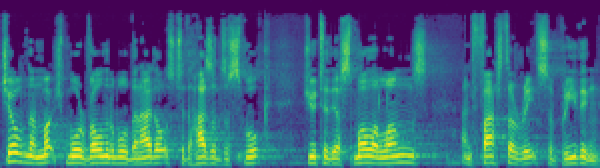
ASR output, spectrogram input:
children are much more vulnerable than adults to the hazards of smoke due to their smaller lungs and faster rates of breathing.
